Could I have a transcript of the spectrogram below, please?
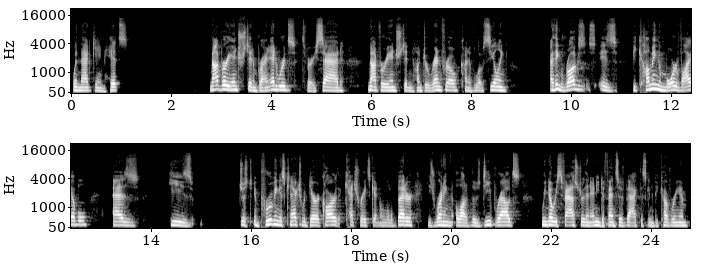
when that game hits. Not very interested in Bryan Edwards. It's very sad. Not very interested in Hunter Renfrow, kind of low ceiling. I think Ruggs is becoming more viable as he's just improving his connection with Derek Carr. The catch rate's getting a little better. He's running a lot of those deep routes. We know he's faster than any defensive back that's going to be covering him.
